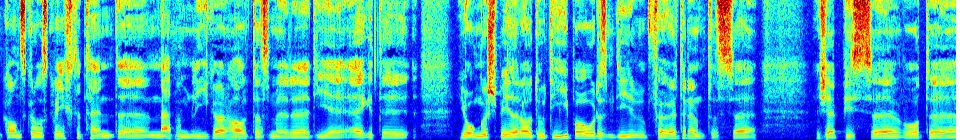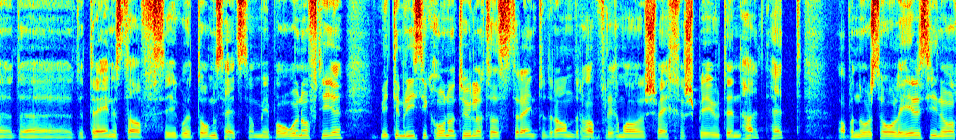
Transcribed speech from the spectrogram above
ganz groß gewichtet haben, äh, neben dem Liga halt, dass wir äh, die eigenen jungen Spieler auch einbauen, dass wir die fördern. Und das, äh, ist etwas, äh, wo der, der, der Trainerstaff sehr gut umsetzt. Und wir bauen auf die. Mit dem Risiko natürlich, dass der eine oder andere halt vielleicht mal ein schwächeres Spiel dann hat, hat. Aber nur so lernen sie, nur,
